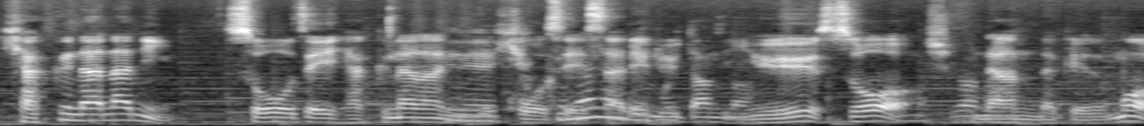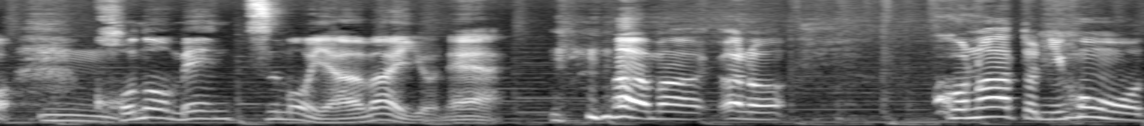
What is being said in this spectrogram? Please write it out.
107人総勢107人で構成されるってえー107人もいいう、そ面白いうな。なんだけども、うん。このメンツもやばいよね。まあまああのこのあと日本を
